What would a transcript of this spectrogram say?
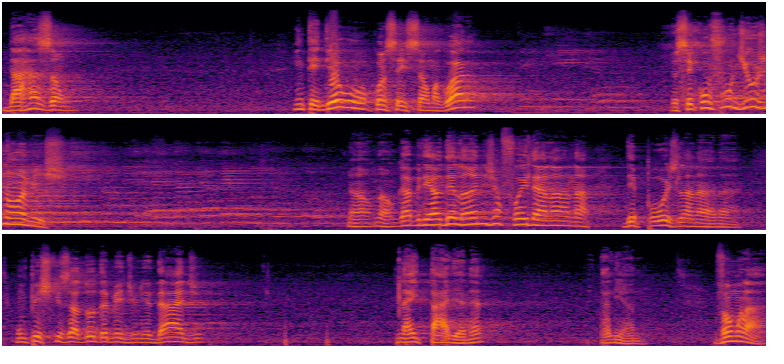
da razão. Entendeu, Conceição, agora? Você confundiu os nomes. Não, não. Gabriel Delane já foi lá na, na depois, lá na, na, um pesquisador da mediunidade na Itália, né? Italiano. Vamos lá.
